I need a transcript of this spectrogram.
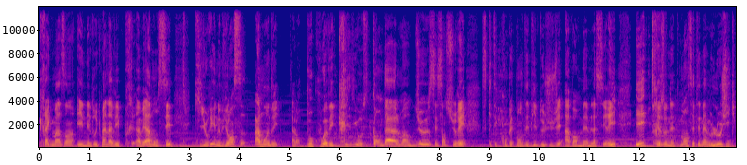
Craig Mazin et Neil Druckmann avaient annoncé qu'il y aurait une violence amoindrie. Alors beaucoup avaient crié au scandale, mon dieu, c'est censuré, ce qui était complètement débile de juger avant même la série, et très honnêtement c'était même logique.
